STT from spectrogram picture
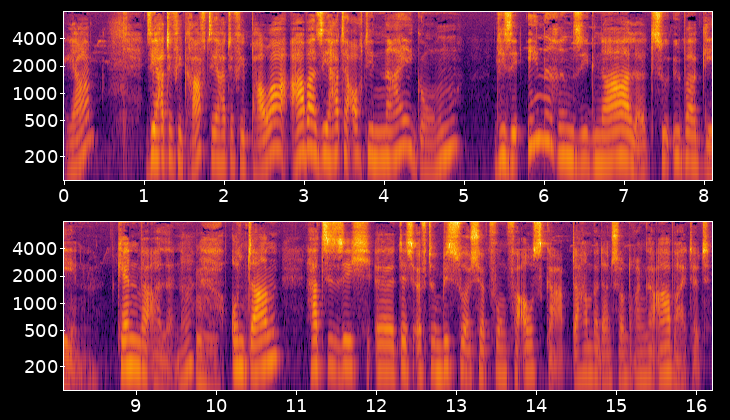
ja. Sie hatte viel Kraft, sie hatte viel Power, aber sie hatte auch die Neigung, diese inneren Signale zu übergehen. Kennen wir alle, ne? Mhm. Und dann hat sie sich äh, des Öfteren bis zur Erschöpfung verausgabt. Da haben wir dann schon dran gearbeitet,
